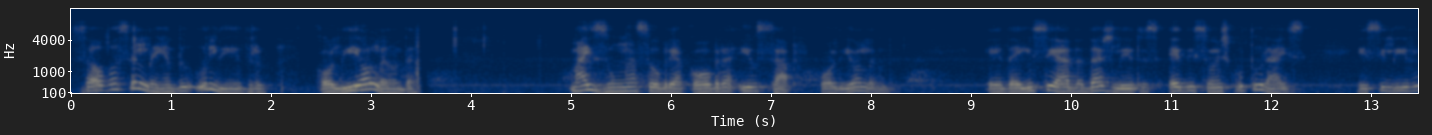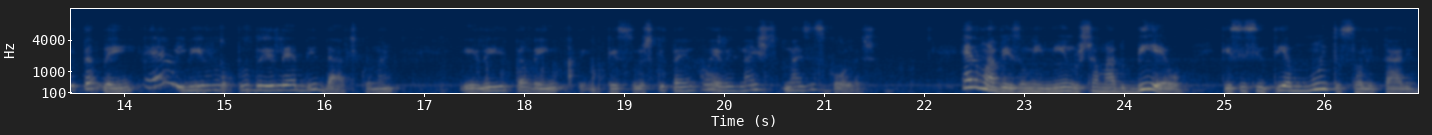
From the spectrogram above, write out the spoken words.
Só você lendo o livro Coli Holanda. Mais uma sobre a cobra e o sapo, Coli Holanda é da Enseada das Letras, Edições Culturais. Esse livro também é um livro, tudo ele é didático, né? Ele também tem pessoas que estão com ele nas, nas escolas. Era uma vez um menino chamado Biel, que se sentia muito solitário.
